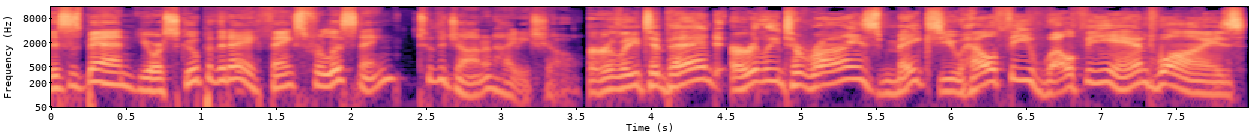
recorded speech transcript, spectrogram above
this has been your scoop of the day. Thanks for listening to the John and Heidi Show. Early to bed, early to rise makes you healthy, wealthy, and wise.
